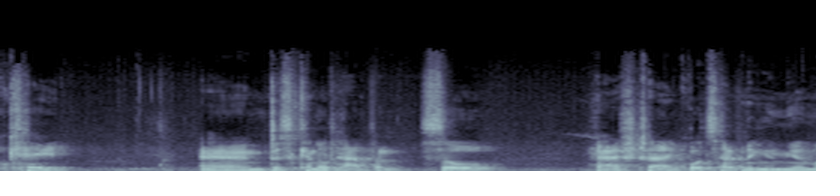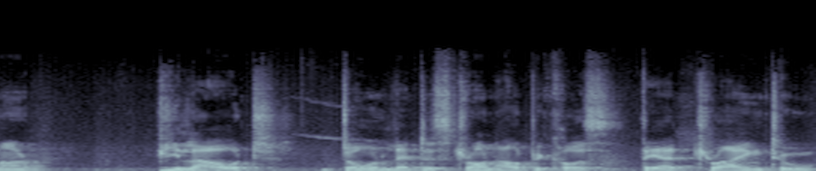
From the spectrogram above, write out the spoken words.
okay, and this cannot happen. So, hashtag what's happening in Myanmar, be loud, don't let this drown out because they are trying to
